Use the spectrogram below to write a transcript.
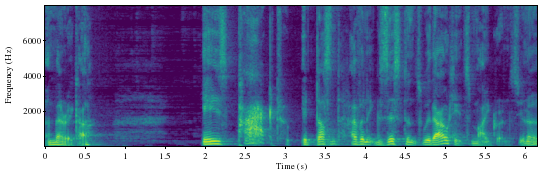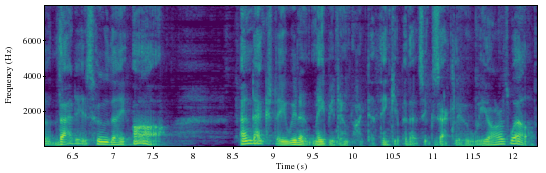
America, is packed, it doesn't have an existence without its migrants, you know, that is who they are. And actually, we don't maybe don't like to think it, but that's exactly who we are as well.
